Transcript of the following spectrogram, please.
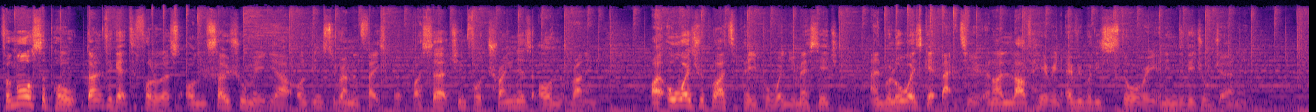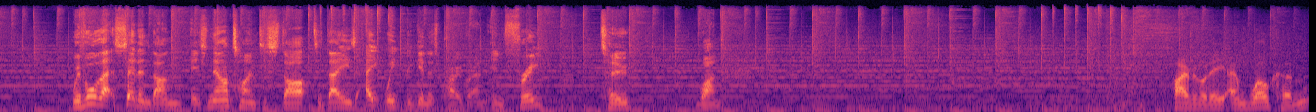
For more support, don't forget to follow us on social media on Instagram and Facebook by searching for Trainers on Running. I always reply to people when you message and will always get back to you, and I love hearing everybody's story and individual journey. With all that said and done, it's now time to start today's eight week beginners program in three, two, one. Hi, everybody, and welcome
